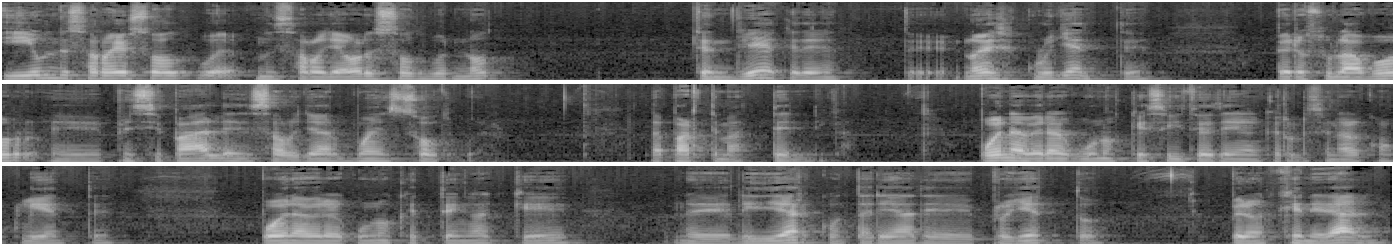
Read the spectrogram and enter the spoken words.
Y un, desarrollo software, un desarrollador de software no tendría que tener, no es excluyente, pero su labor eh, principal es desarrollar buen software, la parte más técnica. Pueden haber algunos que sí se tengan que relacionar con clientes, pueden haber algunos que tengan que eh, lidiar con tareas de proyecto, pero en general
